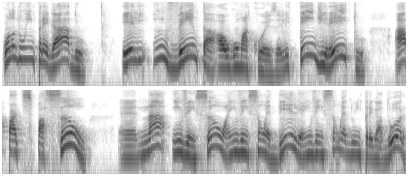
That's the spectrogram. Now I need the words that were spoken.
Quando o empregado ele inventa alguma coisa, ele tem direito à participação é, na invenção, a invenção é dele, a invenção é do empregador.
